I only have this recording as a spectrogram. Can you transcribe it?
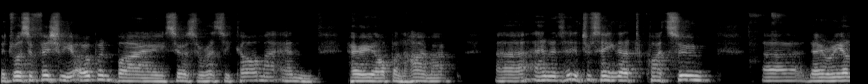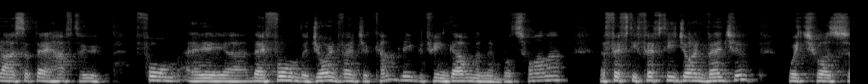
It was officially opened by Sir Seretse Khama and Harry Oppenheimer, and it's interesting that quite soon uh, they realized that they have to form a uh, they formed a joint venture company between government and Botswana, a 50-50 joint venture, which was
